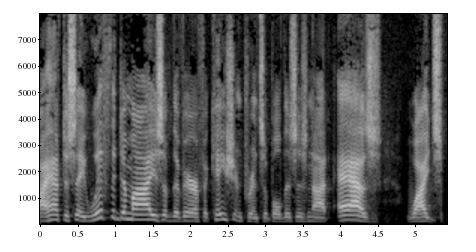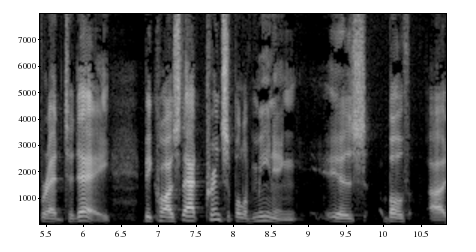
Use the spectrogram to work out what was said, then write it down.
I have to say, with the demise of the verification principle, this is not as widespread today because that principle of meaning is both uh,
